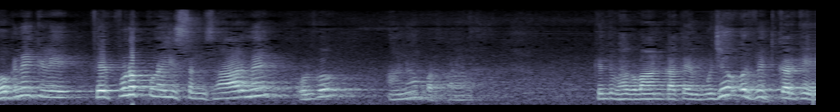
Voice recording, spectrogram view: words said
भोगने के लिए फिर पुनः पुनः इस संसार में उनको आना पड़ता है। किंतु भगवान कहते हैं, मुझे अर्पित करके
